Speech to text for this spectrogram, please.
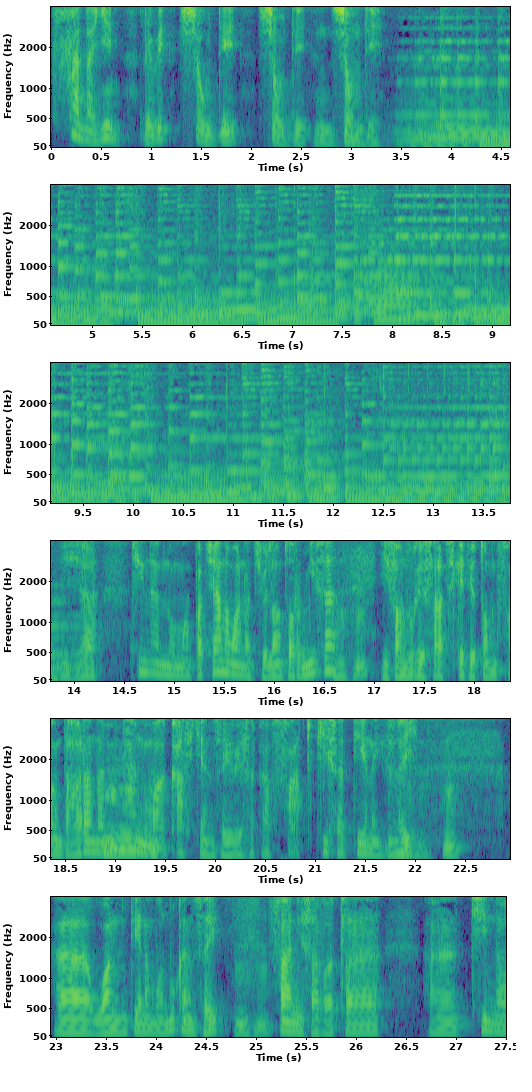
fanahiana, ilay hoe sao de, sao de, mm. sao mm. de. Tiana no mampatsiahana ho ana Joelanto Armisa, efa noresahantsika teto amin'ny fandaharana mihitsy ny mahakasika an'izay resaka fahatokisantena izay. Ah, ho an'ny tena manokana izay. Fa ny zavatra ah, tiana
